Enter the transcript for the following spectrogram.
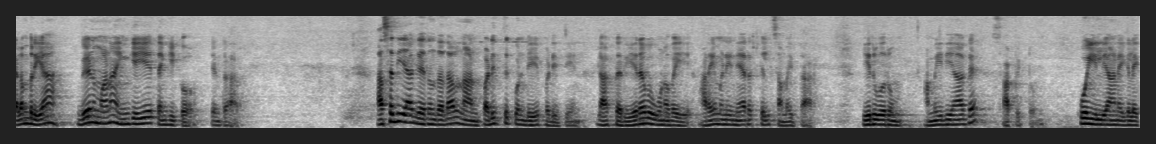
கிளம்புறியா? வேணுமானா இங்கேயே தங்கிக்கோ என்றார். அசதியாக இருந்ததால் நான் படித்து கொண்டே படித்தேன். டாக்டர் இரவு உணவை அரை மணி நேரத்தில் சமைத்தார். இருவரும் அமைதியாக சாப்பிட்டோம். கோயில் யானைகளை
